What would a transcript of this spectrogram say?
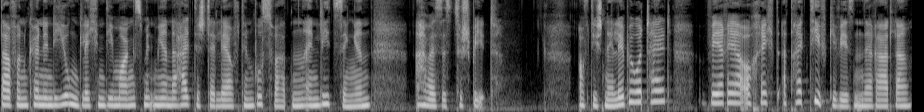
Davon können die Jugendlichen, die morgens mit mir an der Haltestelle auf den Bus warten, ein Lied singen, aber es ist zu spät. Auf die Schnelle beurteilt, wäre er auch recht attraktiv gewesen, der Radler.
